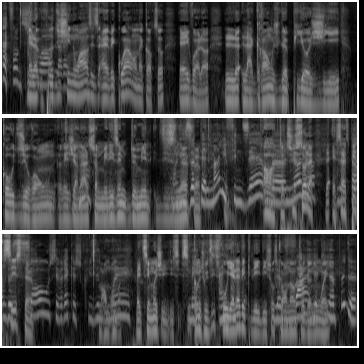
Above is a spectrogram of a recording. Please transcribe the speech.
la fondue chinoise. Mais la fondue chinoise, avec quoi on accorde ça? Et voilà, la grange de Piogier Côte-du-Rhône régional sur le millésime 2019. On les a tellement, les fines herbes. Ah, t'as-tu ça? Là, ça persiste. c'est vrai que je cuisine bon, moins. Ben, tu sais, moi, comme je vous dis, il faut y aller avec des, des choses qu'on a autour de nous. Il y a un peu de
